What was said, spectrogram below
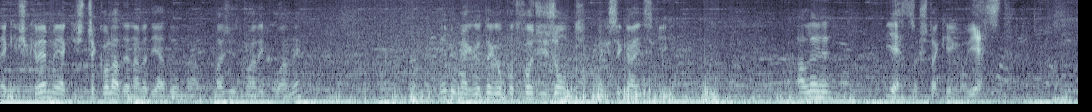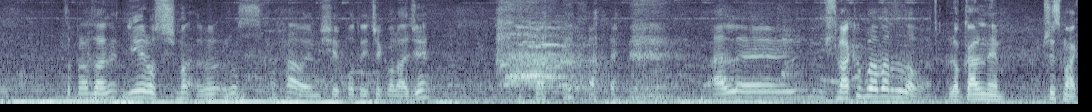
Jakieś kremy, jakieś czekoladę nawet jadłem na bazie marihuany. Nie wiem jak do tego podchodzi rząd meksykański, ale jest coś takiego, jest. Co prawda nie rozszma- ro- rozchachałem się po tej czekoladzie, ale smaku była bardzo dobra. Lokalny przysmak.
